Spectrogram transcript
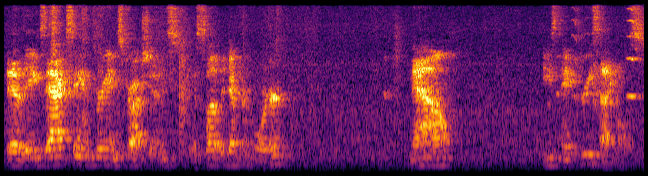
They're the exact same three instructions in a slightly different order. Now, these take three cycles.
